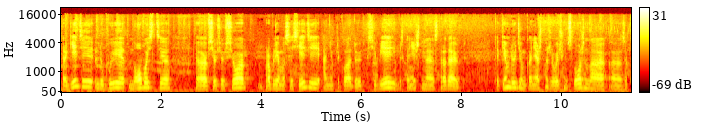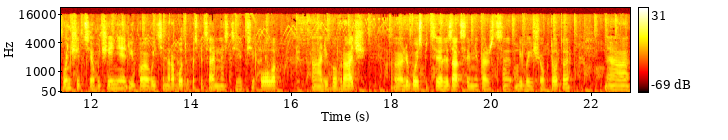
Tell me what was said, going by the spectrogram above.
трагедии, любые новости, все-все-все, э, проблемы соседей, они прикладывают к себе и бесконечно страдают. Таким людям, конечно же, очень сложно э, закончить обучение, либо выйти на работу по специальности психолог, э, либо врач, э, любой специализации, мне кажется, либо еще кто-то. А,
